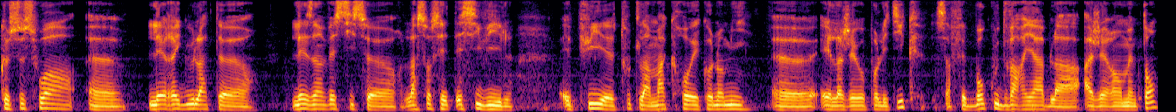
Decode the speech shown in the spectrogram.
que ce soit euh, les régulateurs, les investisseurs, la société civile, et puis euh, toute la macroéconomie euh, et la géopolitique, ça fait beaucoup de variables à, à gérer en même temps.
